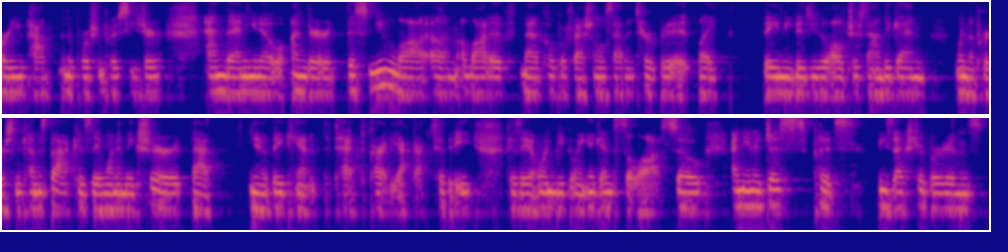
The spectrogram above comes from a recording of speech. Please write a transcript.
or you have an abortion procedure, and then you know under this new law, um, a lot of medical professionals have interpreted it like they need to do the ultrasound again when the person comes back because they want to make sure that you know they can't detect cardiac activity because they don't want to be going against the law. So i mean it just puts these extra burdens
